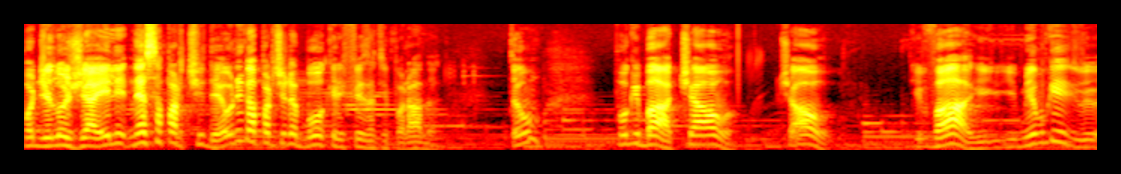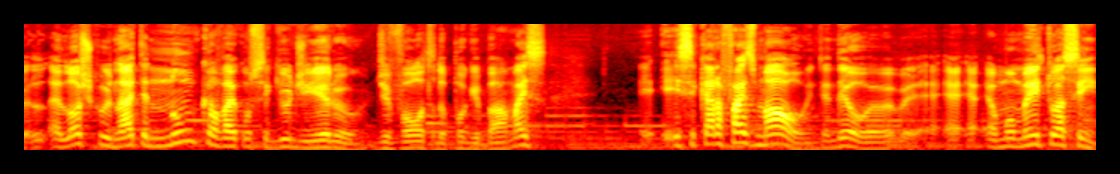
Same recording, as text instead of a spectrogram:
pode elogiar ele nessa partida. É a única partida boa que ele fez na temporada. Então, Pogba, tchau. Tchau. Que vá. E, e mesmo que. É lógico que o United nunca vai conseguir o dinheiro de volta do Pogba, mas e- esse cara faz mal, entendeu? É, é- é um momento assim.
